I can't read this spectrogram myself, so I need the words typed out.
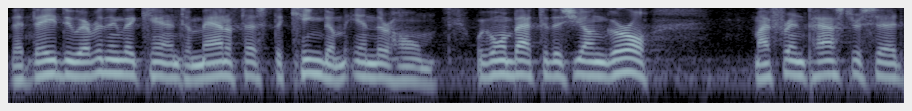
that they do everything they can to manifest the kingdom in their home. We're going back to this young girl. My friend pastor said,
